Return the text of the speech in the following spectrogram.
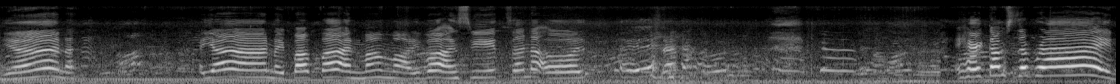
Ayan. Ayan, may papa and mama. Diba? Ang sweet. Sana all. Sana all. Here comes the bride.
